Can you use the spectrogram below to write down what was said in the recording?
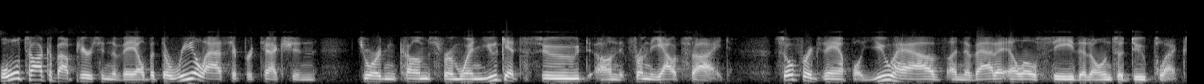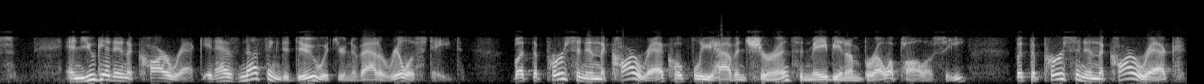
Well, we'll talk about piercing the veil, but the real asset protection, Jordan, comes from when you get sued on, from the outside. So, for example, you have a Nevada LLC that owns a duplex, and you get in a car wreck. It has nothing to do with your Nevada real estate. But the person in the car wreck, hopefully you have insurance and maybe an umbrella policy, but the person in the car wreck,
